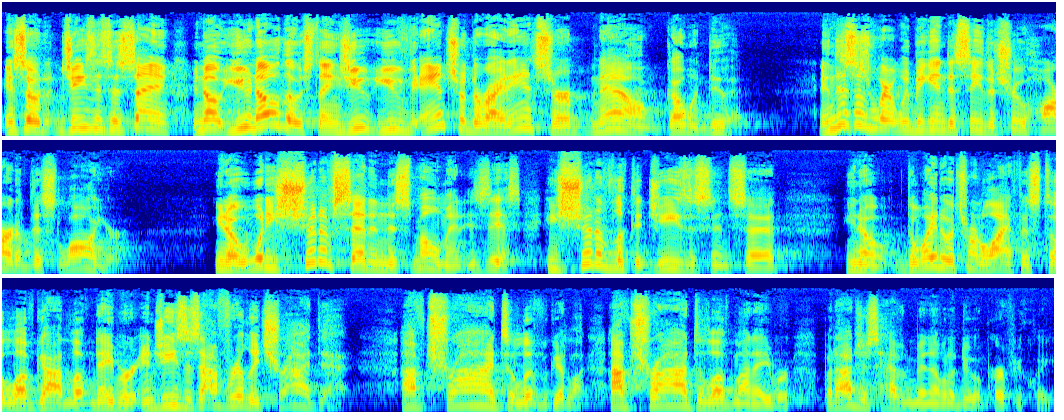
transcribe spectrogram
And so Jesus is saying, know, you know those things, you, you've answered the right answer, now go and do it. And this is where we begin to see the true heart of this lawyer. You know, what he should have said in this moment is this he should have looked at Jesus and said, you know, the way to eternal life is to love God, love neighbor. And Jesus, I've really tried that. I've tried to live a good life. I've tried to love my neighbor, but I just haven't been able to do it perfectly.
